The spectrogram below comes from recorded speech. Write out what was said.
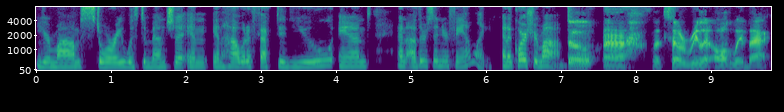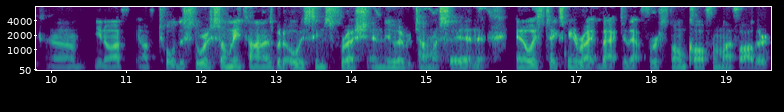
your mom's story with dementia and, and how it affected you and and others in your family, and of course your mom. So uh, let's uh, reel it all the way back. Um, you know, I've you know, I've told this story so many times, but it always seems fresh and new every time I say it, and it, it always takes me right back to that first phone call from my father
